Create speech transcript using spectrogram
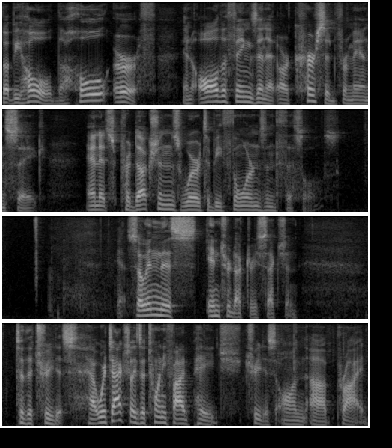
but behold, the whole earth and all the things in it are cursed for man's sake, and its productions were to be thorns and thistles. Yeah, so in this introductory section, to the treatise, uh, which actually is a 25 page treatise on uh, pride.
